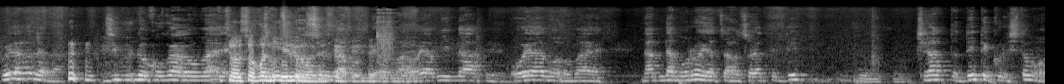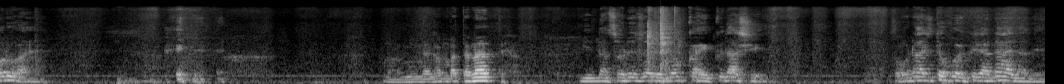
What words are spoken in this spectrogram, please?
これはだな。自分の子がお前そうそこにいるもんね。そうそうそうお前親みんな親もお前涙もろいやつはそうやってでちらっと出てくる人もおるわね まあみんな頑張ったなって。みんなそれぞれどっか行くだし同じとこ行くじゃないだね、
